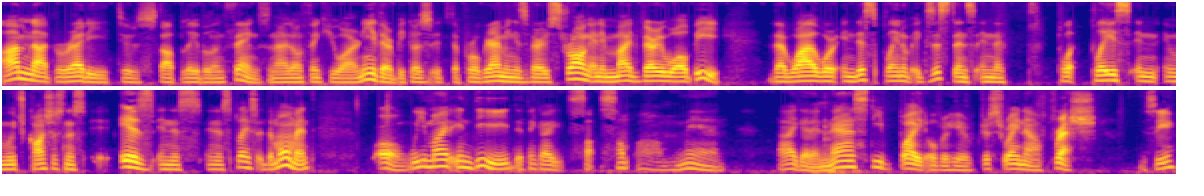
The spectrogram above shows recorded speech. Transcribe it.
I'm not ready to stop labeling things, and I don't think you are neither, because it's the programming is very strong, and it might very well be that while we're in this plane of existence, in the pl place in, in which consciousness is in this in this place at the moment, oh, we might indeed. I think I saw some. Oh man, I got a nasty bite over here just right now, fresh. You see?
